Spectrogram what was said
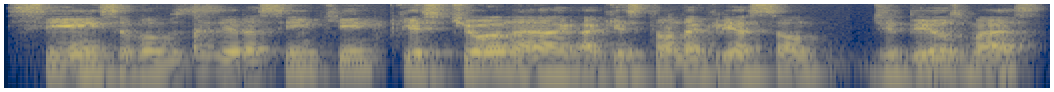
ciência, vamos dizer assim, que questiona a questão da criação de Deus, mas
